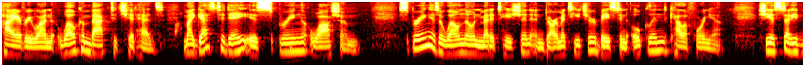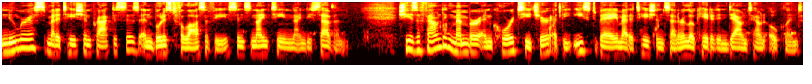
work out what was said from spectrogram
Hi, everyone. Welcome back to Chitheads. My guest today is Spring Washam. Spring is a well known meditation and Dharma teacher based in Oakland, California. She has studied numerous meditation practices and Buddhist philosophy since 1997. She is a founding member and core teacher at the East Bay Meditation Center located in downtown Oakland.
